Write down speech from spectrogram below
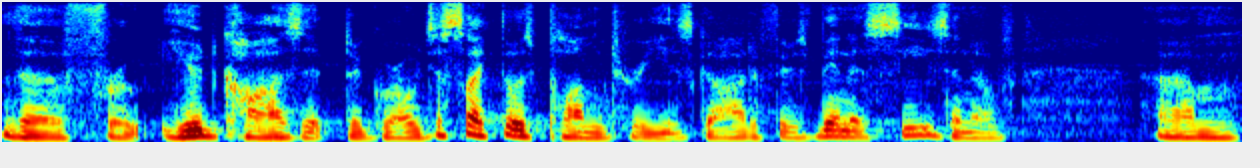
the fruit. You'd cause it to grow, just like those plum trees, God. If there's been a season of um,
